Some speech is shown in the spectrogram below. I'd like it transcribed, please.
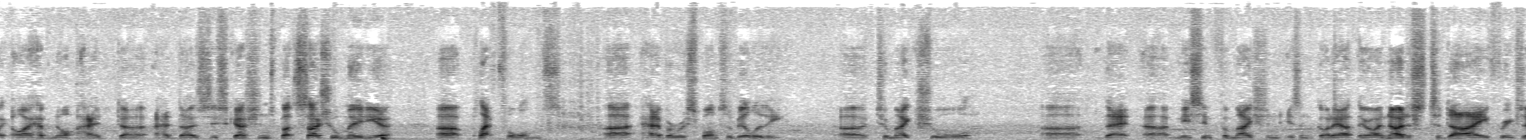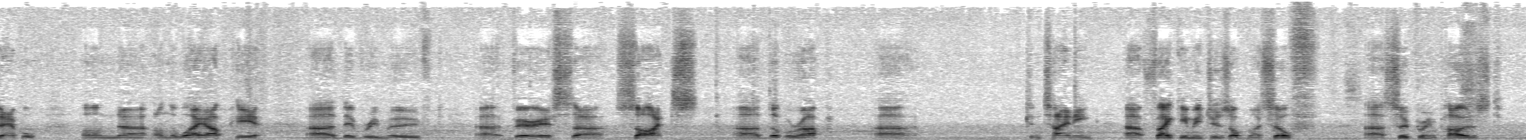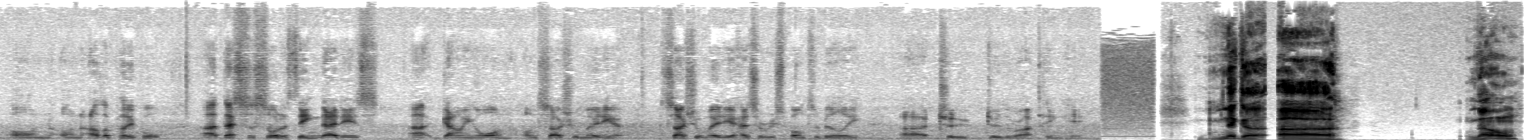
I, I have not had uh, had those discussions, but social media uh, platforms uh, have a responsibility uh, to make sure uh, that misinformation isn't got out there. I noticed today, for example, on on the way up here, they've removed various sites that were up containing fake images of myself uh, superimposed on on other people. Uh, that's the sort of thing that is uh, going on on social media. Social media has a responsibility uh, to do the right thing here. Nigga, uh, no.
